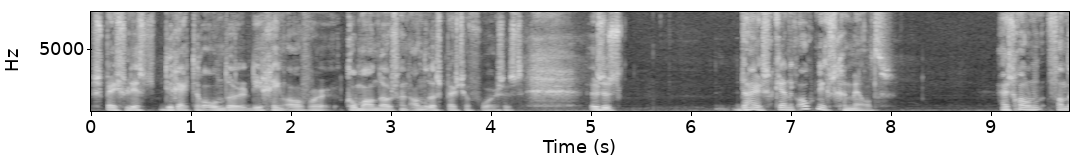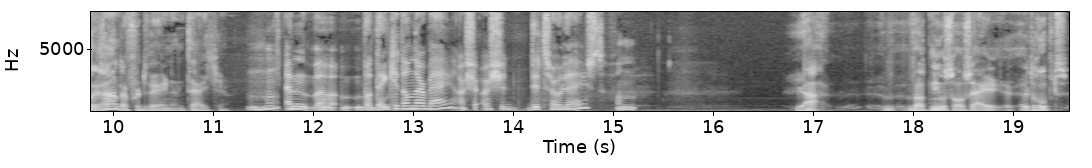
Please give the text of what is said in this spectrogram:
specialist direct daaronder... die ging over commando's en andere special forces. Dus, dus daar is kennelijk ook niks gemeld. Hij is gewoon van de radar verdwenen een tijdje. Mhm. En uh, wat denk je dan daarbij als je, als je dit zo leest? Van... Ja, wat Niels al zei, het roept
